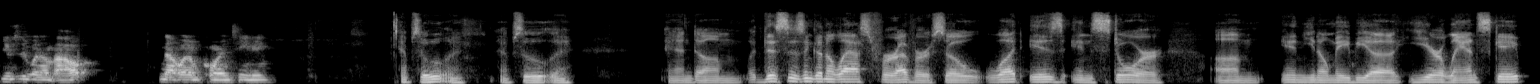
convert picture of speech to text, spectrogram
usually when I'm out, not when I'm quarantining. Absolutely, absolutely. And um, this isn't going to last forever. So, what is in store um, in you know maybe a year landscape?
